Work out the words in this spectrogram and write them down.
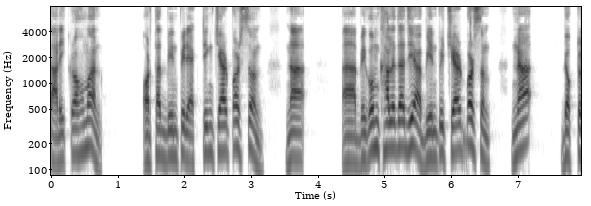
তারিক রহমান, অর্থাৎ বিএনপির অ্যাক্টিং চেয়ারপারসন না বেগম খালেদা জিয়া, বিএনপির চেয়ারপারসন না ডক্টর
